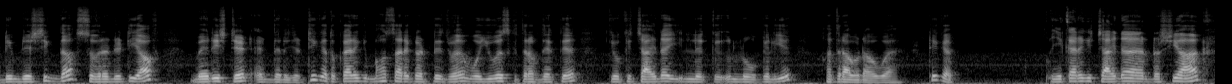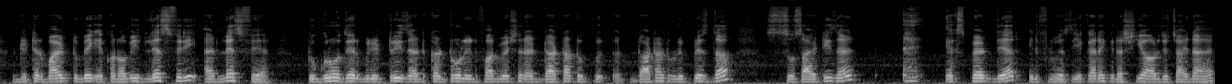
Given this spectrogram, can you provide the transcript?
diminishing the sovereignty of every state and the region ठीक है तो कह रहे हैं कि बहुत सारे कंट्रीज़ जो है, वो यूएस की तरफ़ देखते हैं, क्योंकि चाइना इन लोगों के लिए खतरा बना हुआ है। ठीक है? ये कह रहे हैं कि China and Russia are determined to make economy less free and less fair to grow their militaries and control information and data to data to repress the societies and expand their influence ये कह रहे हैं कि रशिया और जो चाइना है,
